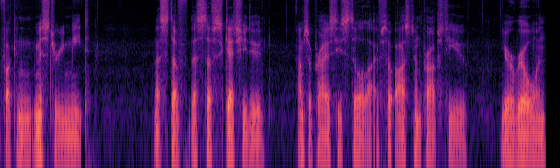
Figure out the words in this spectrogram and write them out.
fucking mystery meat. That stuff that stuff's sketchy, dude. I'm surprised he's still alive. So Austin, props to you. You're a real one.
